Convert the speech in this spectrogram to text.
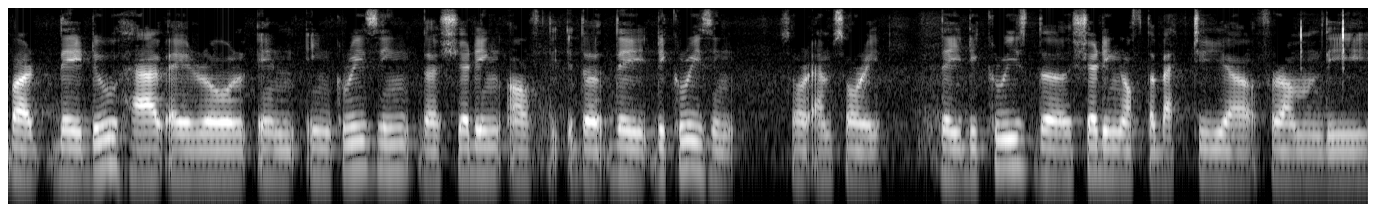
but they do have a role in increasing the shedding of the, the they decreasing sorry I'm sorry they decrease the shedding of the bacteria from the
